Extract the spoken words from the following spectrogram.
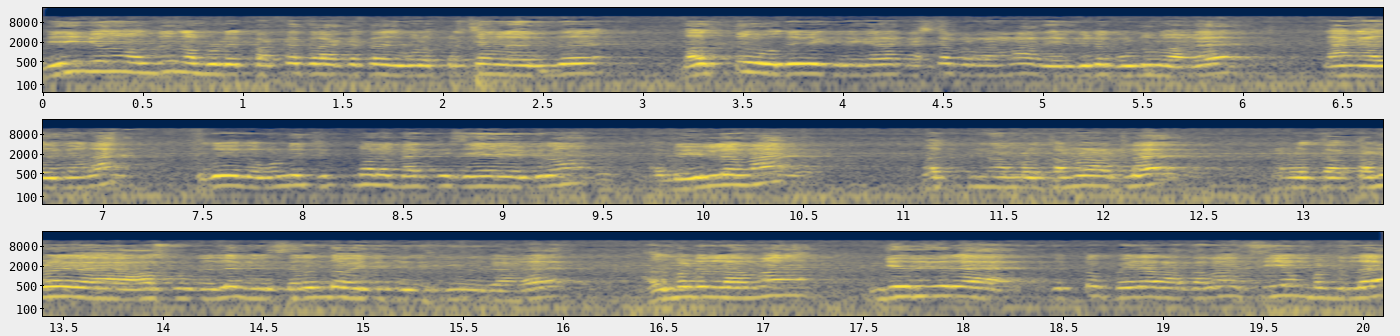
நீங்களும் வந்து நம்மளுடைய பக்கத்தில் அக்கத்தில் இது போல பிரச்சனைகள் இருந்து மருத்துவ உதவி கிடைக்கிற கஷ்டப்படுறாங்கன்னா அதை எங்கிட்ட கொண்டு வாங்க நாங்க அதுக்கான உதவி இந்த ஒண்ணு ஜிப்மரை மிரட்டி செய்ய வைக்கிறோம். அப்படி இல்லைன்னா மத்- நம்ம தமிழ்நாட்டில் நம்ம த- தமிழக ஹாஸ்பிட்டல்ல மிக சிறந்த வைத்தியத்தை செஞ்சுருக்காங்க அது மட்டும் இல்லாமல் இங்கே இருக்கிற திட்டம் பெயராத்தாலும் சிஎம் பண்ணல.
